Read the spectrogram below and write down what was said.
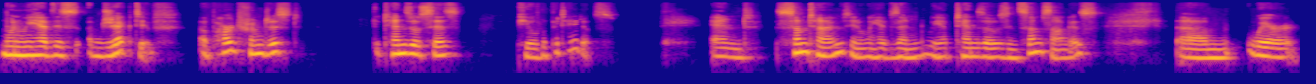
when we have this objective, apart from just the Tenzo says, peel the potatoes. And sometimes, you know, we have Zen, we have Tenzos in some sanghas um, where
